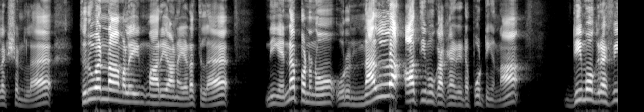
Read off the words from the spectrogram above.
எலெக்ஷனில் திருவண்ணாமலை மாதிரியான இடத்துல நீங்கள் என்ன பண்ணணும்? ஒரு நல்ல அதிமுக கேண்டிடேட்டை போட்டிங்கன்னா டீமோகிராஃபி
